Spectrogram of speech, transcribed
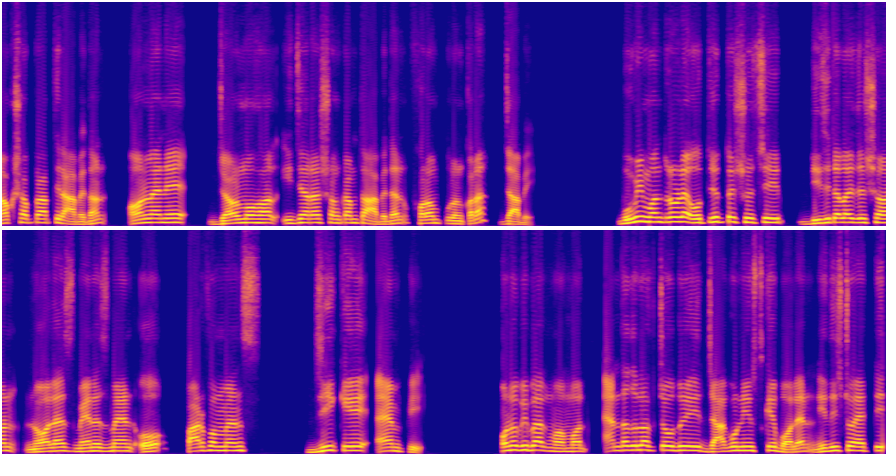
নকশা প্রাপ্তির আবেদন, অনলাইনে জলমহল ইজারা সংক্রান্ত আবেদন, ফর্ম পূরণ করা যাবে। ভূমি মন্ত্রণালয়ের অতিরিক্ত সচিব, ডিজিটালাইজেশন, নলেজ ম্যানেজমেন্ট ও পারফরমেন্স জি কে এমপি অনুবিভাগ মোহাম্মদ এমদাদুল্লাহ চৌধুরী জাগো নিউজকে বলেন, নির্দিষ্ট একটি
